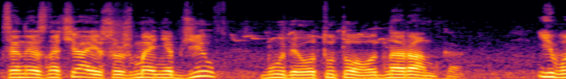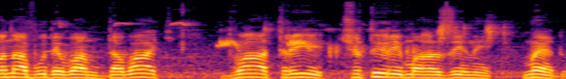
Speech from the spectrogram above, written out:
Це не означає, що жменя бджіл буде отуто, одна рамка. І вона буде вам давати 2, 3, 4 магазини меду.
